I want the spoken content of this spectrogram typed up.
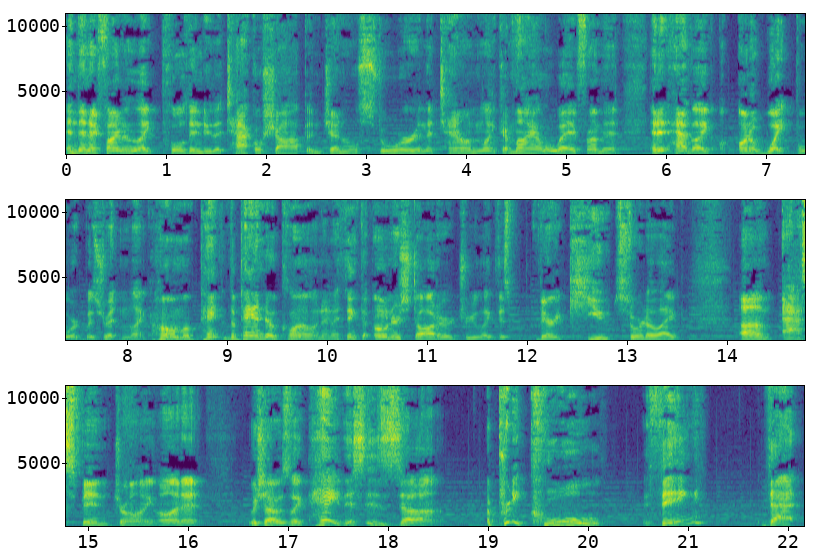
And then I finally like pulled into the tackle shop and general store in the town like a mile away from it, and it had like on a whiteboard was written like "Home of pa- the Pando clone," and I think the owner's daughter drew like this very cute sort of like um, aspen drawing on it, which I was like, "Hey, this is uh, a pretty cool thing that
